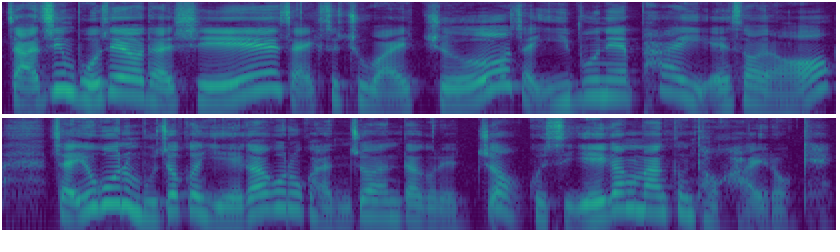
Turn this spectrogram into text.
자, 지금 보세요. 다시. 자, x축, y축. 자, 2분의 파이에서요. 자, 요거는 무조건 예각으로 간주한다 그랬죠? 그래서 예각만큼 더 가, 이렇게.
